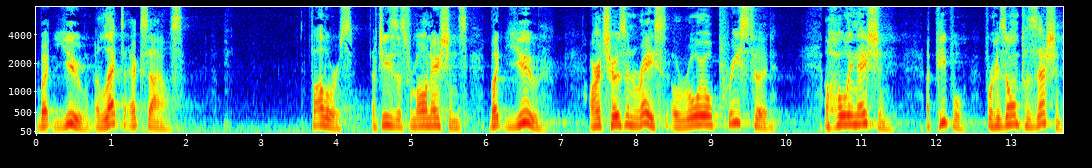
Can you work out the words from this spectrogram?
But you, elect exiles, followers of Jesus from all nations, but you are a chosen race, a royal priesthood, a holy nation, a people for his own possession,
